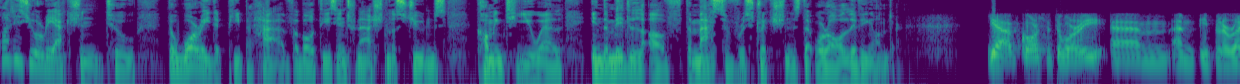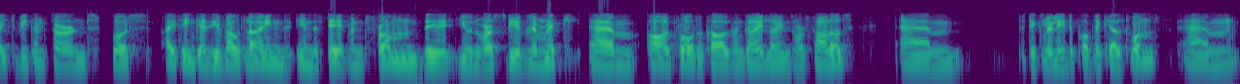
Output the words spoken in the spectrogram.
What is your reaction to the worry that people have about these international students coming to UL in the middle of the massive restrictions that we're all living under? Yeah, of course, it's a worry, um, and people are right to be concerned. But I think, as you've outlined in the statement from the University of Limerick, um, all protocols and guidelines were followed, um, particularly the public health ones. Um,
